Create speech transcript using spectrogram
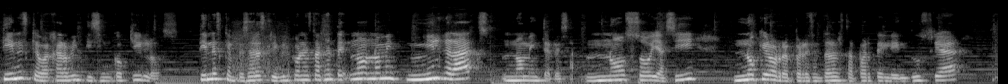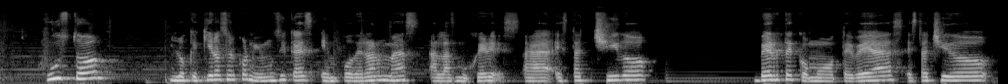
Tienes que bajar 25 kilos, tienes que empezar a escribir con esta gente. No, no me, mil grads no me interesa, no soy así, no quiero representar esta parte de la industria. Justo lo que quiero hacer con mi música es empoderar más a las mujeres. Ah, está chido verte como te veas, está chido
